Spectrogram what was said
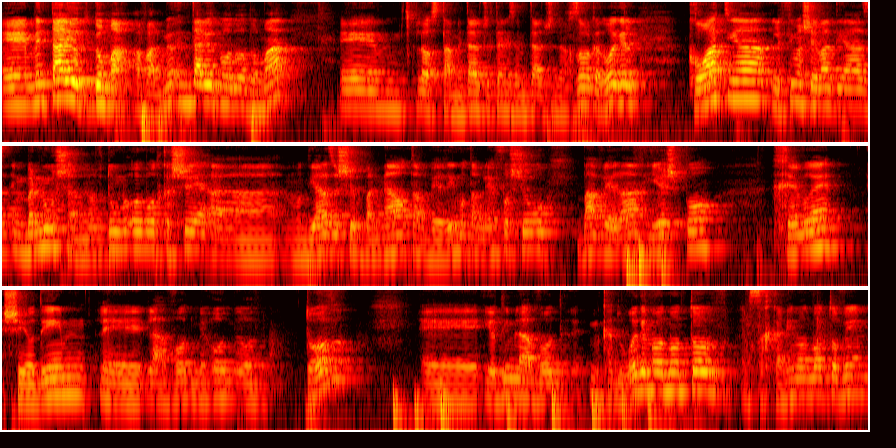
אה, מנטליות דומה, אבל מנטליות מאוד מאוד דומה. אה, לא, סתם, מנטליות של טניס זה מנטליות של לחזור לכדורגל. קרואטיה, לפי מה שהבנתי אז, הם בנו שם, הם עבדו מאוד מאוד קשה. המונדיאל הזה שבנה אותם והרים אותם לאיפשהו, בא והראה, יש פה חבר'ה שיודעים אה, לעבוד מאוד מאוד טוב. אה, יודעים לעבוד עם כדורגל מאוד מאוד טוב, הם שחקנים מאוד מאוד טובים.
